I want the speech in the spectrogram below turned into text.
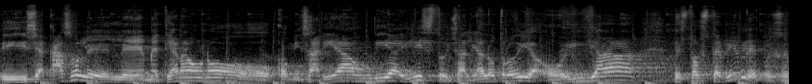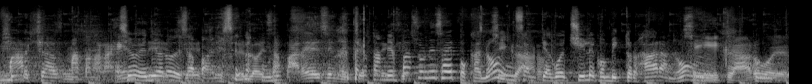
y si acaso le, le metían a uno comisaría un día y listo, y salía al otro día. Hoy ya esto es terrible, pues marchas, matan a la gente. Sí, hoy en día lo desaparecen. Lo desaparecen, Pero etcétera, también etcétera. pasó en esa época, ¿no? Sí, en. Santiago de Chile con Víctor Jara, ¿no? Sí, claro, eh,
